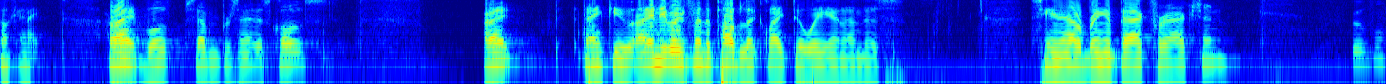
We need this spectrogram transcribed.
Okay. All right, well, seven percent is close. All right, thank you. Anybody from the public like to weigh in on this? Seeing that, I'll bring it back for action. Approval?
